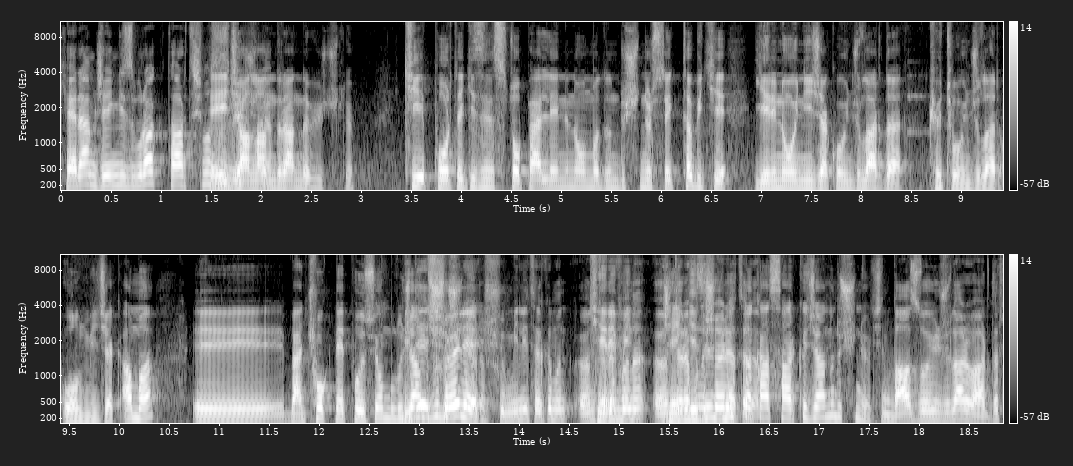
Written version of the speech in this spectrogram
Kerem, Cengiz, Burak tartışmasız bir üçlü. Heyecanlandıran da bir üçlü. Ki Portekiz'in stoperlerinin olmadığını düşünürsek tabii ki yerine oynayacak oyuncular da kötü oyuncular olmayacak ama e, ben çok net pozisyon Bir de bulacağımızı şöyle düşünüyorum. şu milli takımın ön Kerem'in, tarafını ön tarafını Cengiz'in şöyle mutlaka atalım. sarkacağını düşünüyorum. Şimdi bazı oyuncular vardır.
